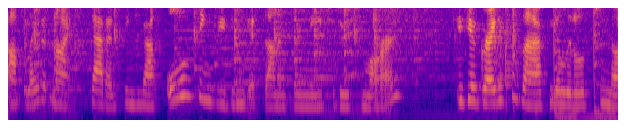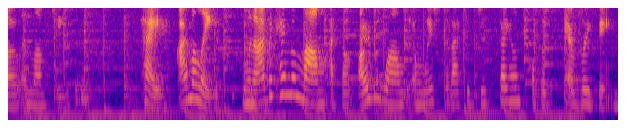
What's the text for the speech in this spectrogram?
up late at night, scattered, thinking about all the things you didn't get done and so need to do tomorrow? Is your greatest desire for your littles to know and love Jesus? Hey, I'm Elise. When I became a mum, I felt overwhelmed and wished that I could just stay on top of everything.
